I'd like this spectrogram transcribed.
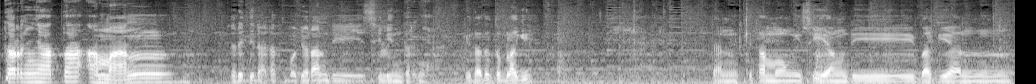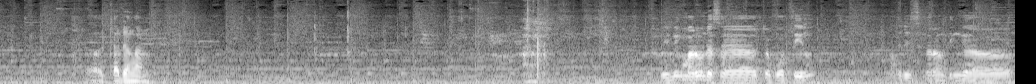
ternyata aman. Jadi tidak ada kebocoran di silindernya. Kita tutup lagi. Dan kita mau ngisi yang di bagian uh, cadangan. Ini kemarin udah saya copotin. Jadi sekarang tinggal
